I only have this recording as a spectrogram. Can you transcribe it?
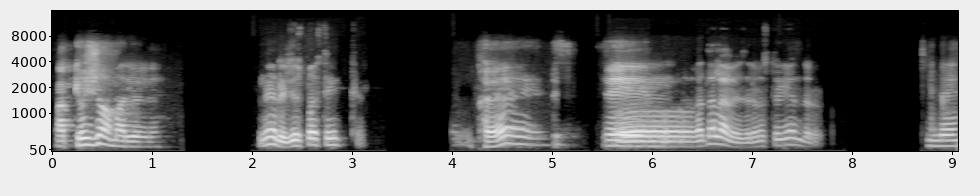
Μα ποιος Ζωά Μάριο είναι; Ναι ρε, ζεις πας στην Ίντερ. Πε. Ε, Ο- Κατάλαβες ρε, μες στο κέντρο. Ναι.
